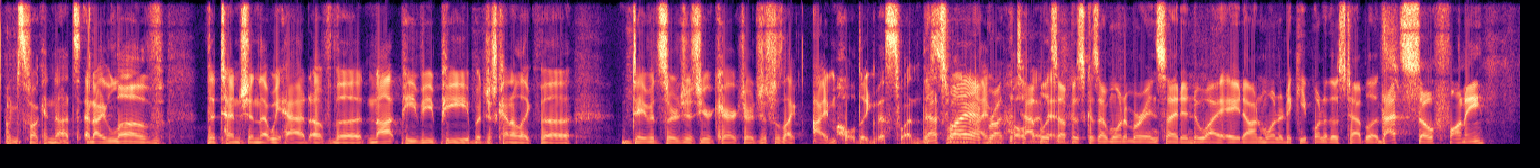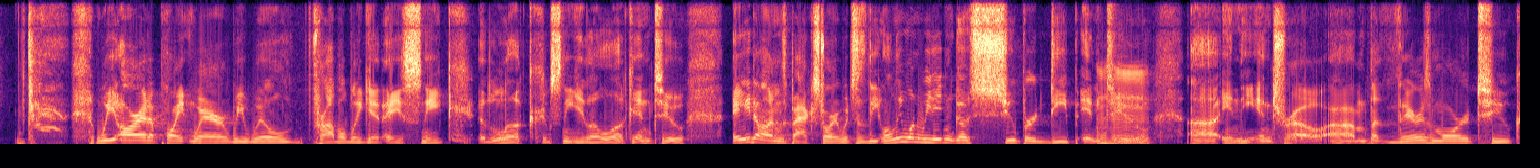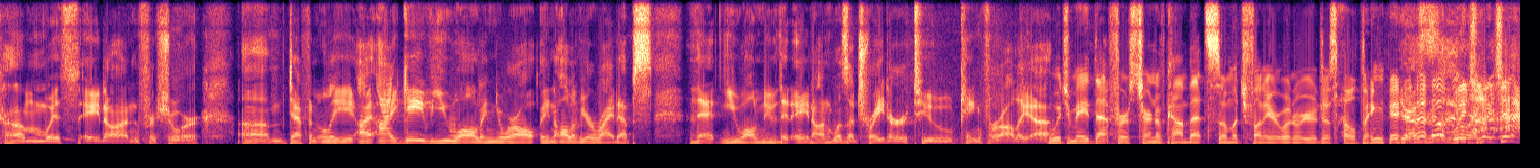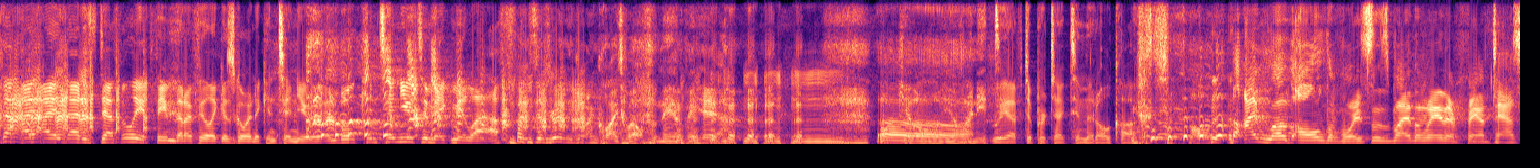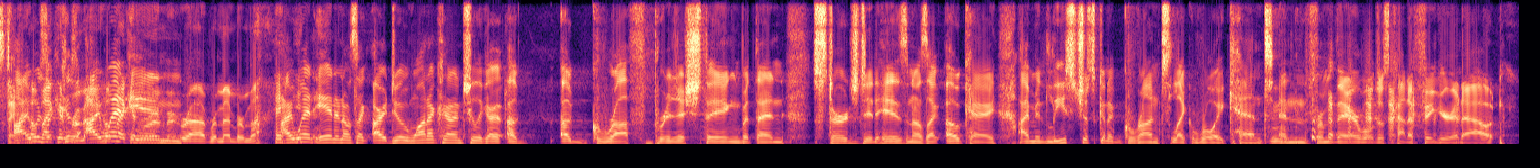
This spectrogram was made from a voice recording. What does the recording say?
and it's fucking nuts. And I love the tension that we had of the not PvP, but just kind of like the David Sturges, your character just was like, I'm holding this one. This That's why one, I I'm brought the tablets it." up, is because I wanted more insight into why Aodhan wanted to keep one of those tablets. That's so funny. we are at a point where we will probably get a sneak look, sneaky little look into Aodhan's backstory, which is the only one we didn't go super deep into uh, in the intro. Um, but there's more to come with Aodhan for sure. Um, definitely, I, I gave you all in your all in all of your write ups that you all knew that Aodhan was a traitor to King Feralia. Which made that first turn of combat so much funnier when we were just helping. which, which is, that, I, I, that is definitely a theme that I feel like is going to continue and will continue to make me laugh. This is really going quite well for me over here. I'll kill all of you if I need to. We have to protect him at all costs. I love all the voices, by the way. They're fantastic. I I hope was- I can, 'cause rem- I I hope I went can in- remember, uh, remember mine. I went in and I was like, all right, do I want to kind of do like a, a a gruff British thing, but then Sturge did his, and I was like, okay, I'm at least just gonna grunt like Roy Kent, and from there we'll just kind of figure it out.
